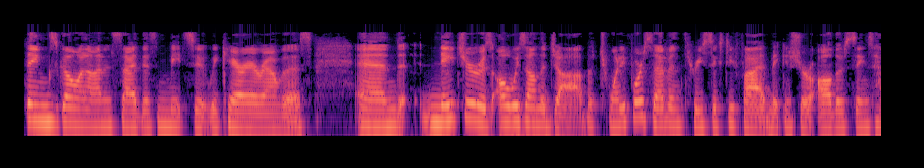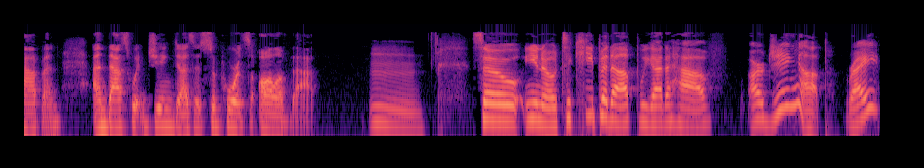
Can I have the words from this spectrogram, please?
things going on inside this meat suit we carry around with us. And nature is always on the job, 24-7, 365, making sure all those things happen. And that's what Jing does. It supports all of that. Mm. So, you know, to keep it up, we got to have our jing up, right?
